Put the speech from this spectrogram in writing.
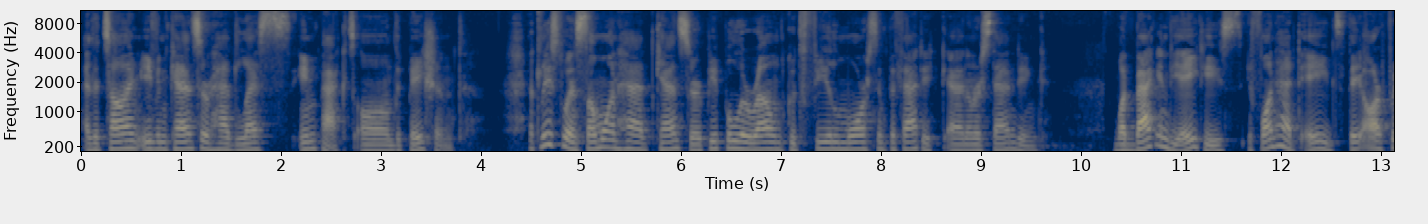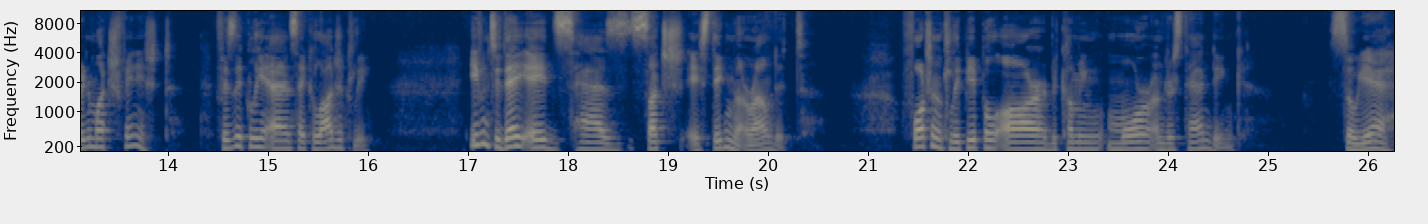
At the time, even cancer had less impact on the patient. At least when someone had cancer, people around could feel more sympathetic and understanding. But back in the 80s, if one had AIDS, they are pretty much finished, physically and psychologically. Even today, AIDS has such a stigma around it. Fortunately, people are becoming more understanding. So, yeah,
